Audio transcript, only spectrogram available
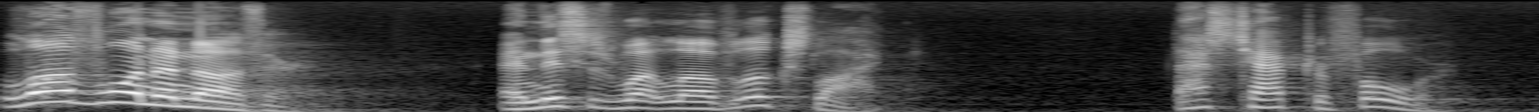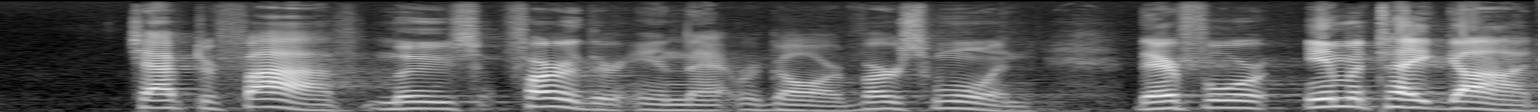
Love one another. And this is what love looks like. That's chapter 4. Chapter 5 moves further in that regard. Verse 1 Therefore, imitate God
